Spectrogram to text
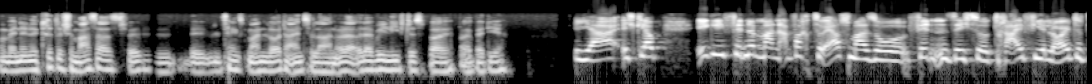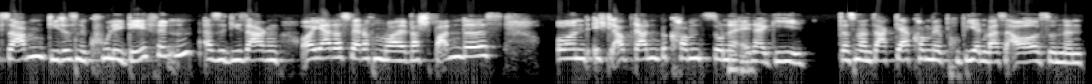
Und wenn du eine kritische Masse hast, fängst du mal an, Leute einzuladen. Oder, oder wie lief das bei, bei, bei dir? Ja, ich glaube, Iggy findet man einfach zuerst mal so, finden sich so drei, vier Leute zusammen, die das eine coole Idee finden. Also die sagen, oh ja, das wäre doch mal was Spannendes. Und ich glaube, dann bekommt so eine mhm. Energie dass man sagt, ja, komm, wir probieren was aus und dann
